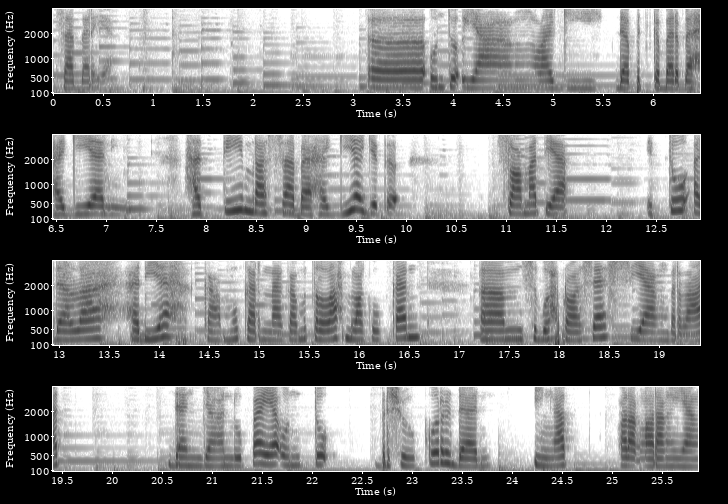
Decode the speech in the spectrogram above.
Sabar ya. Uh, untuk yang lagi dapat kabar bahagia nih, hati merasa bahagia gitu Selamat ya. Itu adalah hadiah kamu karena kamu telah melakukan um, sebuah proses yang berat. Dan jangan lupa ya untuk bersyukur dan ingat orang-orang yang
